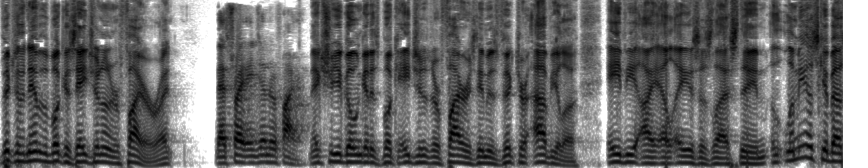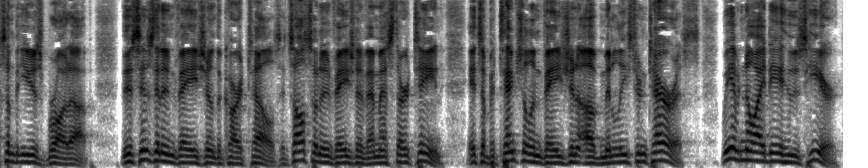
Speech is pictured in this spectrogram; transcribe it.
Victor, the name of the book is Agent Under Fire, right? That's right, Agent Under Fire. Make sure you go and get his book, Agent Under Fire. His name is Victor Avila. A V I L A is his last name. Let me ask you about something you just brought up. This is an invasion of the cartels. It's also an invasion of MS 13. It's a potential invasion of Middle Eastern terrorists. We have no idea who's here.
